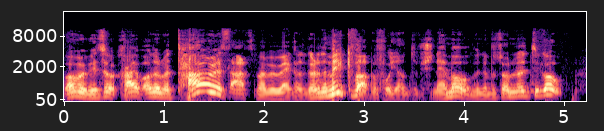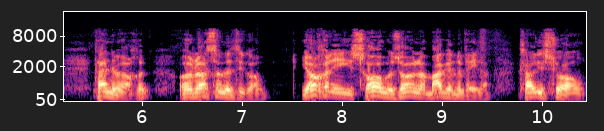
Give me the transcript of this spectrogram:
Omer Yitzchak Chayiv Odin Mataris Atzma Beregel. Go to the mikvah before Yom Tov. Shenema, the Mitzvah let to go. Tanya Machad, or Nasa let to go. Yochani Yisrael was on a magan nevela. Klal Yisrael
